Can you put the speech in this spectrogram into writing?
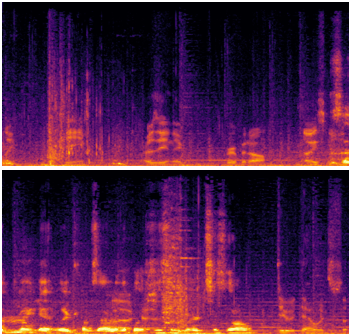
like team, or is he in a group at all? No, he's not. Suddenly Hitler comes out of the Okay. bushes and murders us all. Dude, that would suck.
